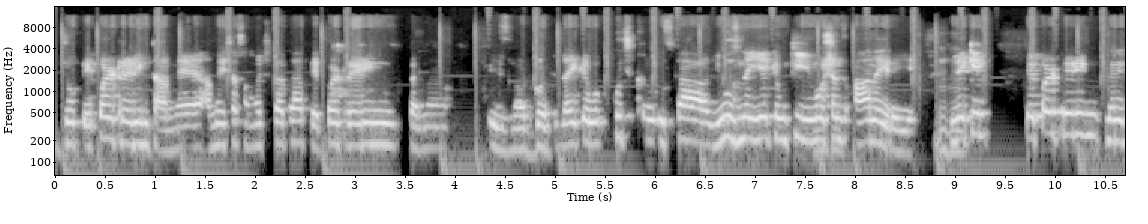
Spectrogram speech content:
जो पेपर ट्रेडिंग था मैं हमेशा समझता था पेपर ट्रेडिंग करना इज़ नॉट गुड लाइक कुछ उसका यूज़ नहीं है क्योंकि इमोशंस आ नहीं रही है। लेकिन पेपर ट्रेडिंग मैंने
